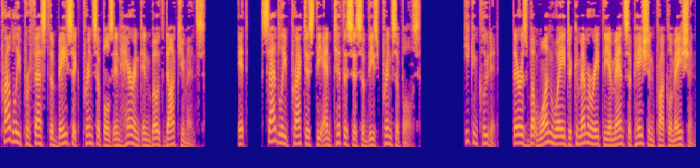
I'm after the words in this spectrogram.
proudly professed the basic principles inherent in both documents. It sadly practiced the antithesis of these principles. He concluded, There is but one way to commemorate the Emancipation Proclamation.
